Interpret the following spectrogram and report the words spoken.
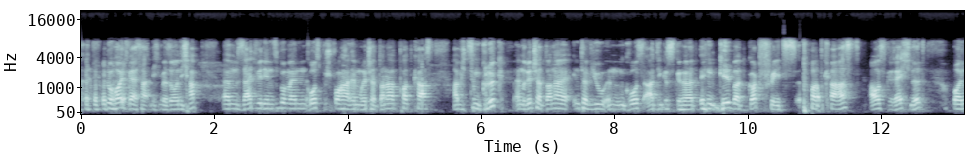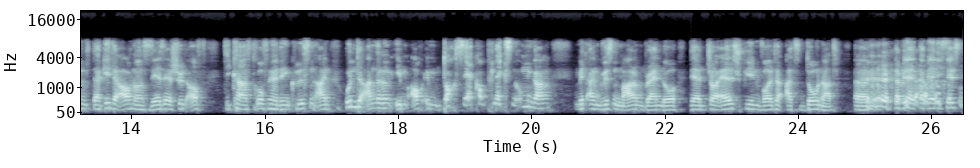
nur heute wäre es halt nicht mehr so. Und ich habe, ähm, seit wir den Superman groß besprochen haben im Richard Donner Podcast, habe ich zum Glück ein Richard Donner Interview, ein großartiges gehört in Gilbert Gottfrieds Podcast ausgerechnet. Und da geht er auch noch sehr, sehr schön auf die Katastrophen hinter den Kulissen ein, unter anderem eben auch im doch sehr komplexen Umgang mit einem gewissen Marlon Brando, der Joel spielen wollte als Donut. ähm, damit, er, damit, er nicht selbst,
